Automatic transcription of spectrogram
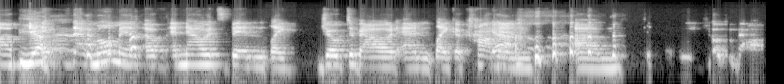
Um, yeah, that moment of, and now it's been like joked about and like a common yeah. um, joke about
